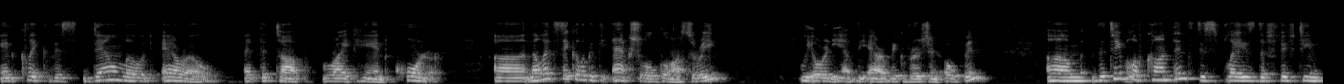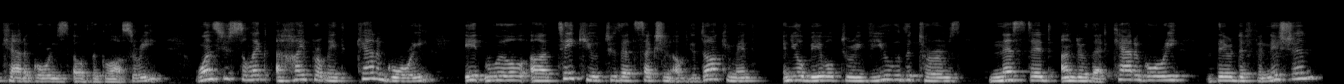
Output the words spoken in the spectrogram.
and click this download arrow at the top right-hand corner. Uh, now let's take a look at the actual glossary. We already have the Arabic version open. Um, the table of contents displays the 15 categories of the glossary. Once you select a hyperlinked category, it will uh, take you to that section of the document and you'll be able to review the terms nested under that category, their definition,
